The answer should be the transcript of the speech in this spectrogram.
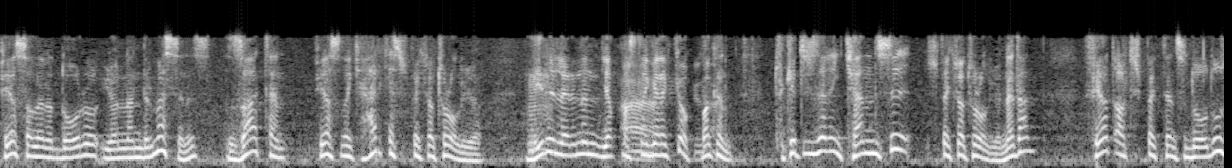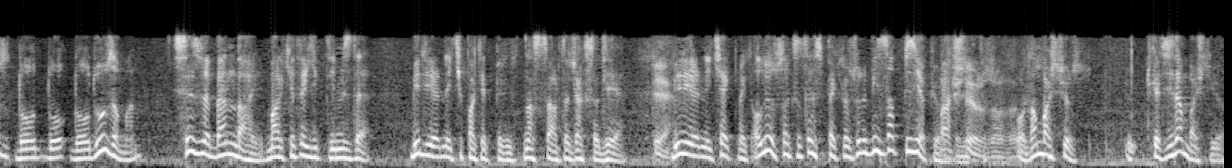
piyasaları doğru yönlendirmezseniz zaten piyasadaki herkes spekülatör oluyor. Birilerinin yapmasına Ha, gerek yok. güzel. Bakın tüketicilerin kendisi spekülatör oluyor. Neden? Fiyat artış beklentisi doğduğu, doğ- doğ- doğduğu zaman siz ve ben dahi markete gittiğimizde bir yerine iki paket pirinç nasıl artacaksa diye, Diye. bir yerine iki ekmek alıyorsak zaten spekülasyonu bizzat biz yapıyoruz. Başlıyoruz orada. Oradan başlıyoruz. Tüketiciden başlıyor.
